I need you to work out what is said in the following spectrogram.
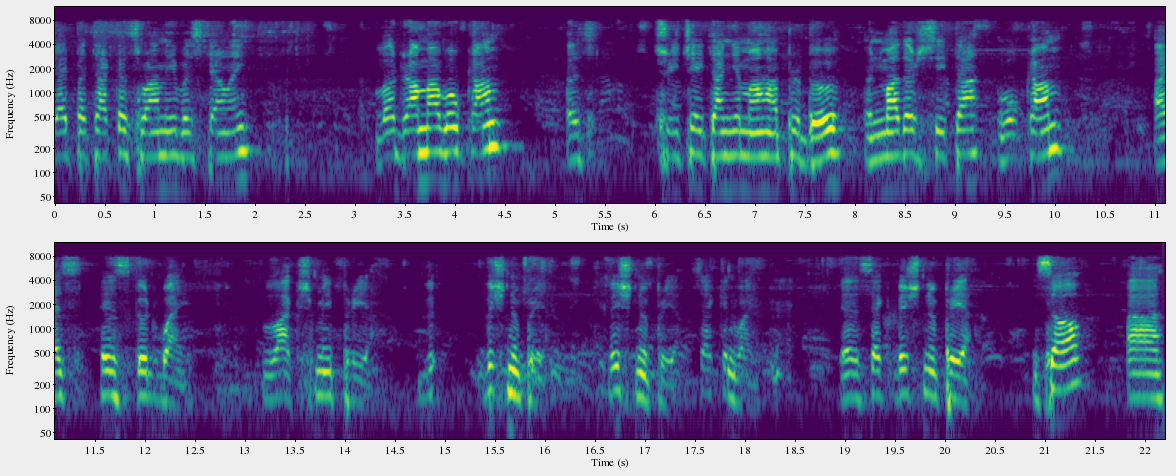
Jayapataka Swami was telling. Lord Rama will come as Sri Chaitanya Mahaprabhu, and Mother Sita will come as his good wife, Lakshmi Priya, Vi- Vishnu Priya, Vishnu Priya, second wife, yeah, sec- Vishnu Priya. So, uh,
